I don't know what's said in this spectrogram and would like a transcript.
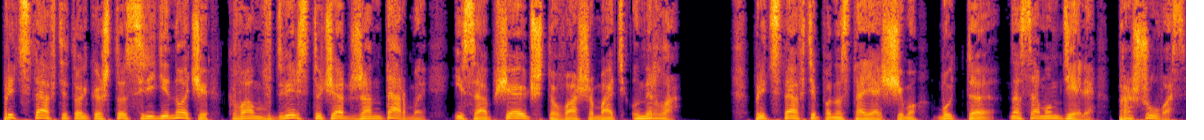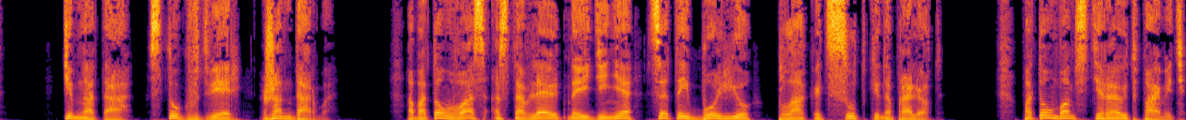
Представьте только, что среди ночи к вам в дверь стучат жандармы и сообщают, что ваша мать умерла. Представьте по-настоящему, будто на самом деле, прошу вас. Темнота, стук в дверь, жандармы. А потом вас оставляют наедине с этой болью плакать сутки напролет. Потом вам стирают память,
